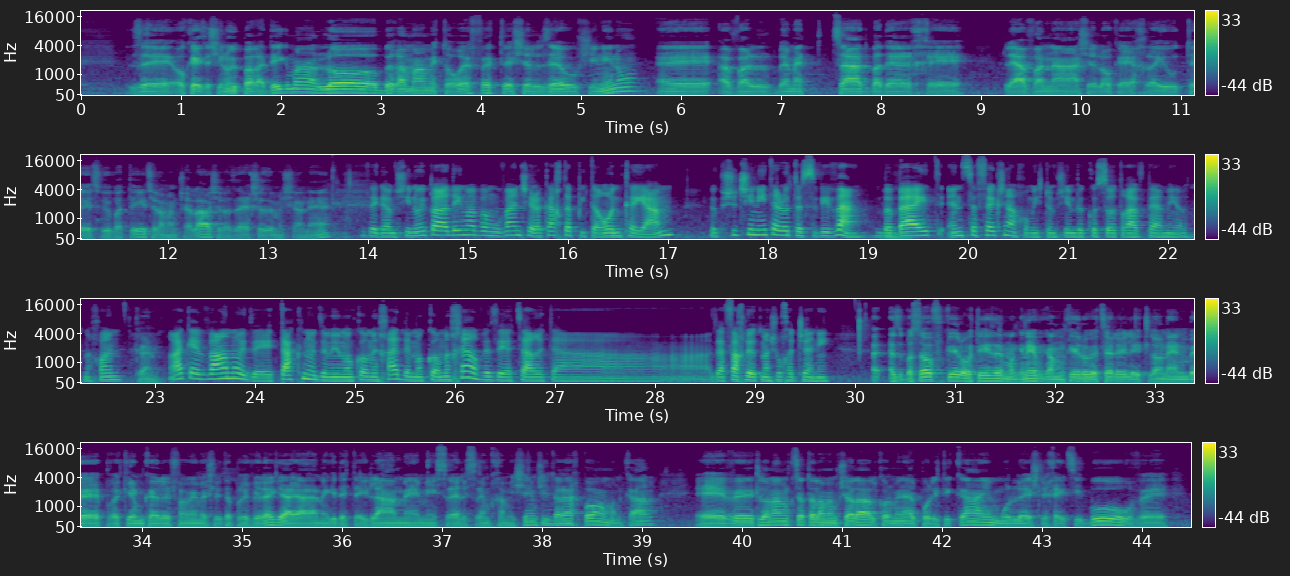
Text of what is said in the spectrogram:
זה, אוקיי, זה שינוי פרדיגמה, לא ברמה מטורפת של זהו, שינינו, אבל באמת צעד בדרך אה, להבנה של אוקיי, אחריות אה, סביבתית של הממשלה, של הזה, איך שזה משנה. זה גם שינוי פרדיגמה במובן שלקחת פתרון קיים, ופשוט שינית לו את הסביבה. בבית אין ספק שאנחנו משתמשים בכוסות רב פעמיות, נכון? כן. רק העברנו את זה, העתקנו את זה ממקום אחד למקום אחר, וזה יצר את ה... זה הפך להיות משהו חדשני. אז בסוף, כאילו, אותי זה מגניב, גם כאילו יוצא לי להתלונן בפרקים כאלה, לפעמים יש לי את הפריבילגיה, היה נגיד את אילם מישראל 2050 שהתארח פה, המנכ"ל, אה, והתלוננו קצת על הממשלה, על כל מיני פוליטיקאים מול אה, שליחי ציבור,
